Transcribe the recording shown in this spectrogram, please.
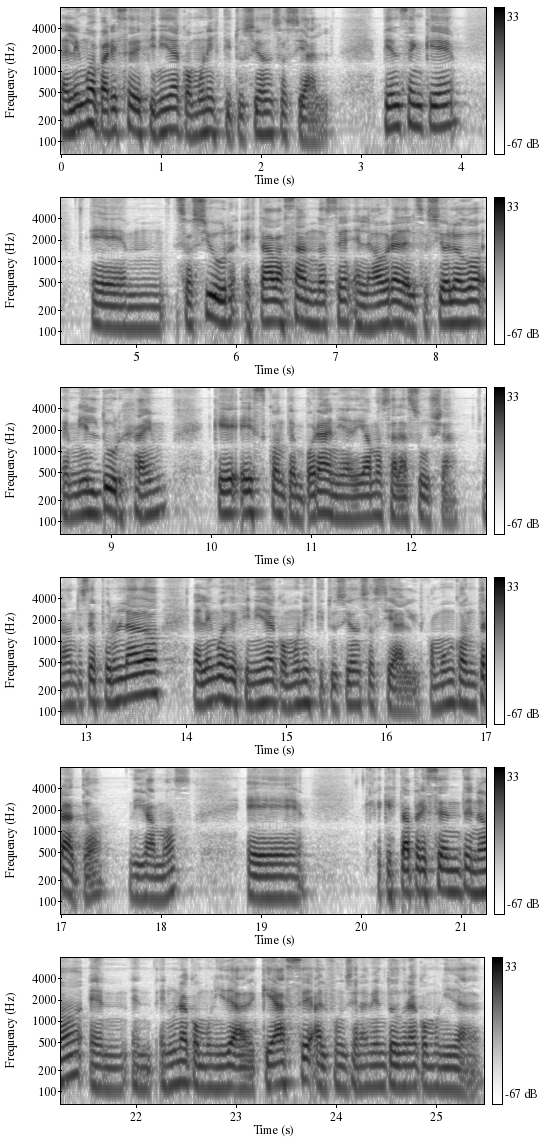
La lengua aparece definida como una institución social. Piensen que eh, Saussure está basándose en la obra del sociólogo Emile Durkheim, que es contemporánea, digamos, a la suya. Entonces, por un lado, la lengua es definida como una institución social, como un contrato, digamos, eh, que está presente en, una comunidad, que hace al funcionamiento de una comunidad.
